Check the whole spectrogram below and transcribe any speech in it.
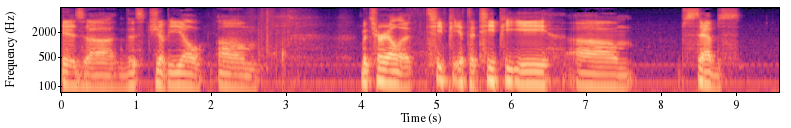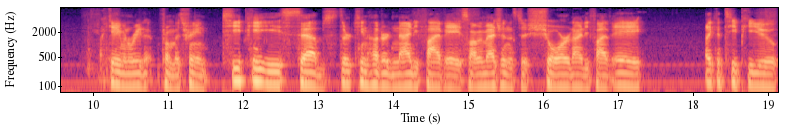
is uh, this Jabil um, material a TP? It's a TPE um, SEBS. I can't even read it from my screen. TPE SEBS 1395A. So I'm imagining it's a Shore 95A like a TPU.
